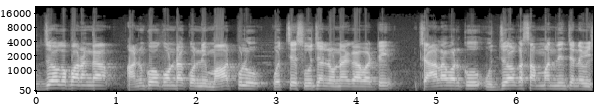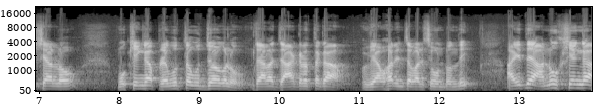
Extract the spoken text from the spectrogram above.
ఉద్యోగపరంగా అనుకోకుండా కొన్ని మార్పులు వచ్చే సూచనలు ఉన్నాయి కాబట్టి చాలా వరకు ఉద్యోగ సంబంధించిన విషయాల్లో ముఖ్యంగా ప్రభుత్వ ఉద్యోగులు చాలా జాగ్రత్తగా వ్యవహరించవలసి ఉంటుంది. అయితే అనూహ్యంగా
